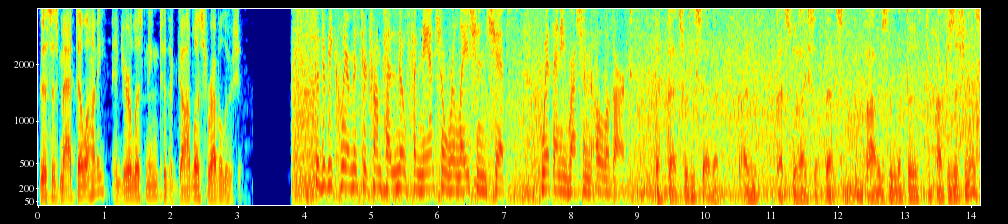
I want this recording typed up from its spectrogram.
This is Matt Dillahunty, and you're listening to The Godless Revolution. So, to be clear, Mr. Trump has no financial relationships with any Russian oligarchs. That, that's what he said. I, I, that's what I said. That's obviously what the, our position is.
